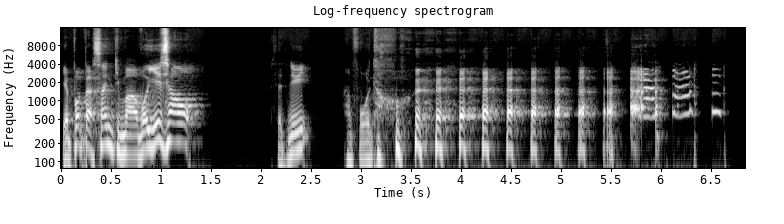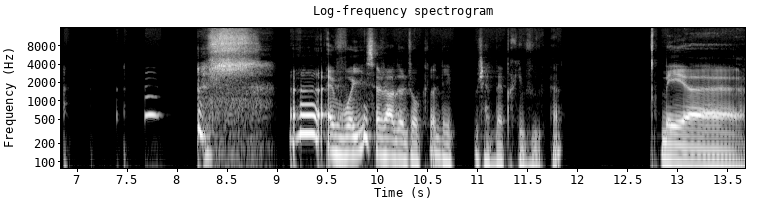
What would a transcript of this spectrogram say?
Il n'y a pas personne qui m'a envoyé son cette nuit en photo. Euh, vous voyez, ce genre de joke-là, j'avais prévu. Hein. Mais euh,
